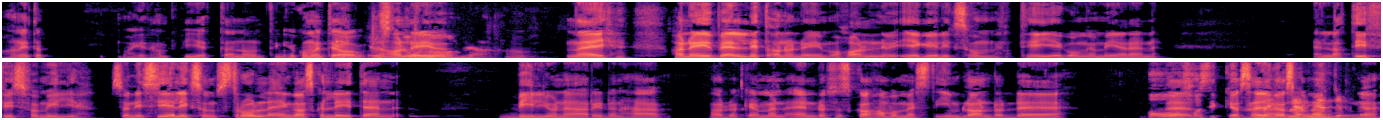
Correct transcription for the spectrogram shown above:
Han heter vad heter han, Peter någonting, jag kommer inte ihåg. Men han är ju, ja. Nej, han är ju väldigt anonym och han äger liksom tio gånger mer än, än Latifis familj. Så ni ser liksom, Stroll är en ganska liten biljonär i den här paddocken, men ändå så ska han vara mest inblandad. Det, Ja, det fast, tycker jag säger men, men, mycket.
